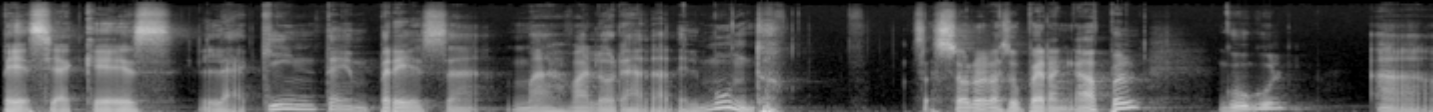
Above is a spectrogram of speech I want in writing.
pese a que es la quinta empresa más valorada del mundo. O sea, solo la superan Apple, Google, uh,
